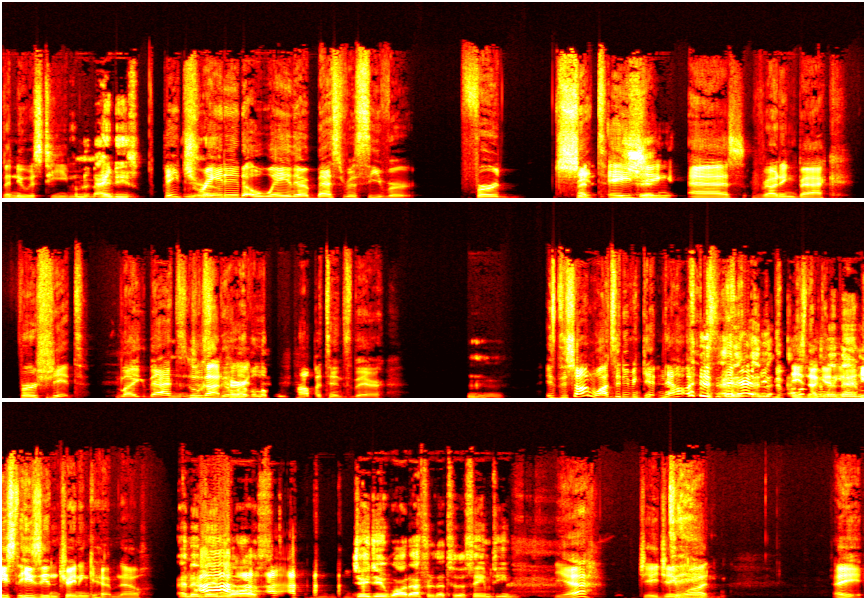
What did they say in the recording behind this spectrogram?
the newest team from the 90s. they Yeah. traded away their best receiver for shit. An aging ass running back. for shit. Like that's Who just got the hurt? level of incompetence there. hmm Is Deshaun Watson even getting out? Is And there then- any He's not getting out. they- He's he's in training camp now. And then they Ah, lost. J.J. Watt after that to the same team. Yeah, JJ Dang. Watt. Hey,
